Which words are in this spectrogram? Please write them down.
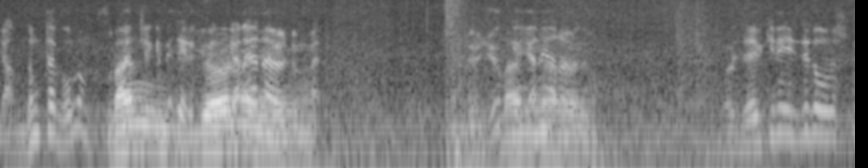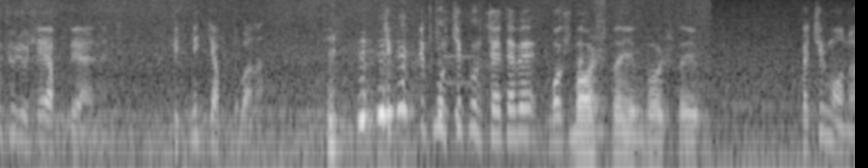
Yandım tabi oğlum. Ben Ben çekip herif. beni. Yana yana görmedim. öldüm ben. Öldürücü yok Ben ya yana yana görmedim. öldüm. O zevkini izledi orospu çocuğu şey yaptı yani. Piknik yaptı bana. çık, çık vur çık vur STB boşta. Boştayım boştayım. Kaçırma onu.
